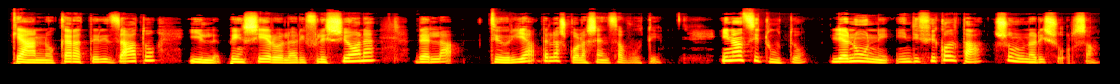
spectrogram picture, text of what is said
che hanno caratterizzato il pensiero e la riflessione della teoria della scuola senza voti. Innanzitutto, gli alunni in difficoltà sono una risorsa.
